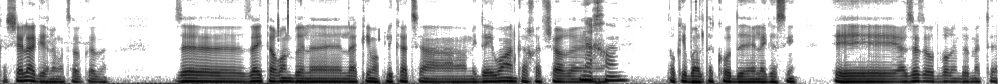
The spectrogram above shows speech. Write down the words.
קשה להגיע למצב כזה. זה, זה היתרון בלהקים אפליקציה מ-day one, ככה אפשר... נכון. לא קיבלת קוד לגאסי. Uh, אה, אז איזה עוד דברים באמת אה,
